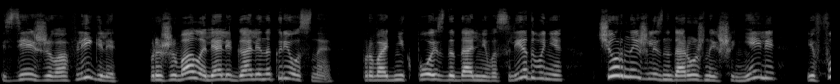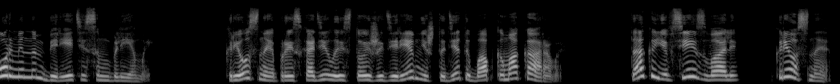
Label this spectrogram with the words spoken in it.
Здесь же во флигеле проживала Ляли Галина крестная, проводник поезда дальнего следования в черной железнодорожной шинели и форменном берете с эмблемой. Крестная происходила из той же деревни, что дед и бабка Макаровы. Так ее все и звали — крестная.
